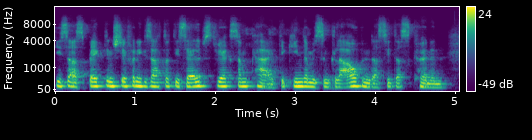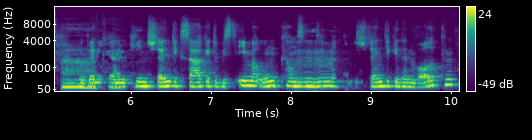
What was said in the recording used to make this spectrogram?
dieser Aspekt, den Stefanie gesagt hat, die Selbstwirksamkeit. Die Kinder müssen glauben, dass sie das können. Ah, und wenn okay. ich einem Kind ständig sage, du bist immer unkonzentriert, mhm. du bist ständig in den Wolken,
